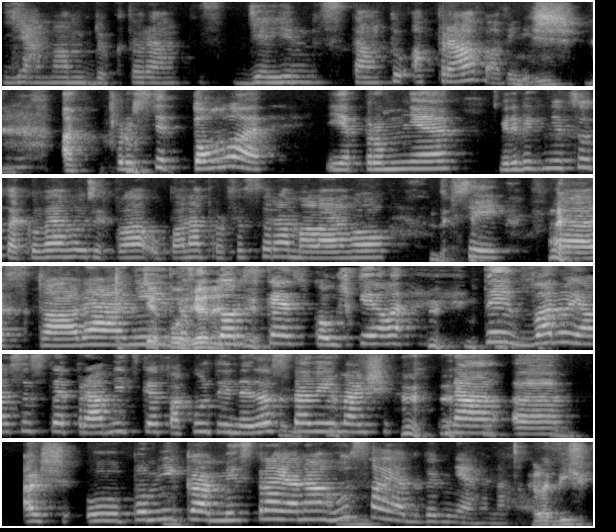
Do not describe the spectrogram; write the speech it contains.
já mám doktorát z dějin státu a práva, víš. Mm-hmm. A prostě tohle je pro mě, kdybych něco takového řekla u pana profesora Malého při skládání doktorské zkoušky, ale ty vado, já se z té právnické fakulty nezastavím až na uh, až u pomníka mistra Jana Husa, jak by mě hnal. Ale víš,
